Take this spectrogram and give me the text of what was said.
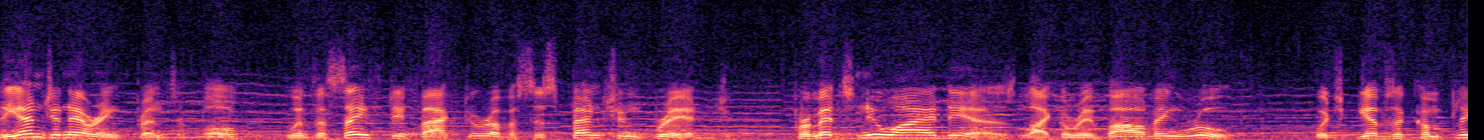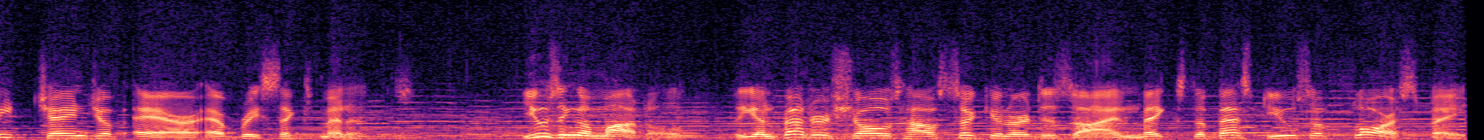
The engineering principle, with the safety factor of a suspension bridge, permits new ideas like a revolving roof, which gives a complete change of air every six minutes. Using a model, the inventor shows how circular design makes the best use of floor space.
